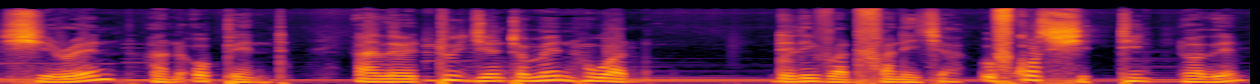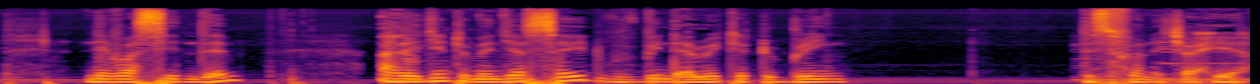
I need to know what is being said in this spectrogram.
She ran and opened, and there were two gentlemen who had delivered furniture. Of course, she didn't know them, never seen them. And the gentleman just said, We've been directed to bring this furniture here.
